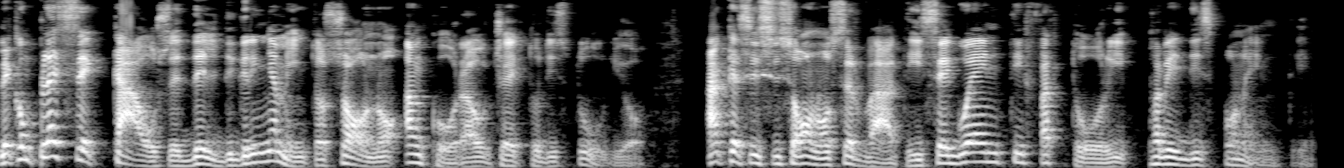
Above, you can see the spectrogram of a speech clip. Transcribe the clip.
Le complesse cause del digrignamento sono ancora oggetto di studio, anche se si sono osservati i seguenti fattori predisponenti.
